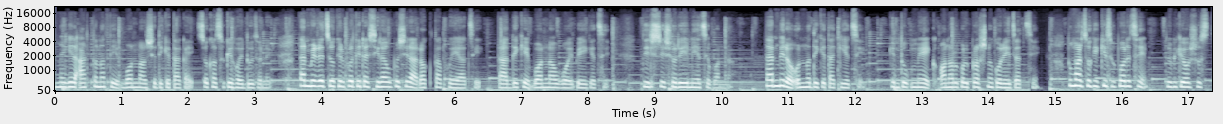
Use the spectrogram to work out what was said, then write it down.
মেঘের আর্তনাতে বন্যাও সেদিকে তাকায়, চোখাচোখি হয় দুজনের। তানবীরের চোখের প্রতিটা শিরা উপশিরা রক্তাপ হয়ে আছে। তা দেখে বন্যাও ভয় পেয়ে গেছে। দৃষ্টি সরিয়ে নিয়েছে বন্যা। তানবীরও অন্যদিকে তাকিয়েছে। কিন্তু মেঘ অনর্গল প্রশ্ন করেই যাচ্ছে, তোমার চোখে কিছু পড়েছে? তুমি কি অসুস্থ?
